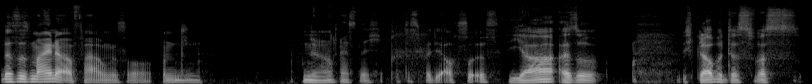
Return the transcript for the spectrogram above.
das ist meine Erfahrung so und mhm. ja. weiß nicht, ob das bei dir auch so ist. Ja, also ich glaube, das was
